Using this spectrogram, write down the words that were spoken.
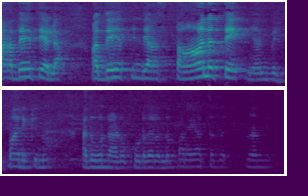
അദ്ദേഹത്തെ അല്ല അദ്ദേഹത്തിന്റെ ആ സ്ഥാനത്തെ ഞാൻ ബഹുമാനിക്കുന്നു. അതുകൊണ്ടാണ് കൂടുതലൊന്നും പറയാത്തത്. നന്ദി.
